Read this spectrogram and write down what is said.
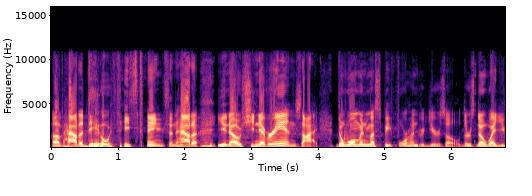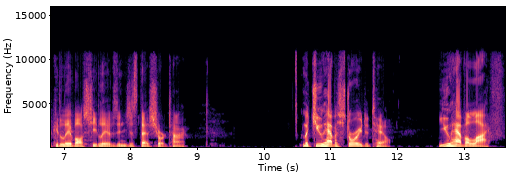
of how to deal with these things and how to, you know, she never ends. I, the woman must be 400 years old. There's no way you could live all she lives in just that short time. But you have a story to tell. You have a life.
